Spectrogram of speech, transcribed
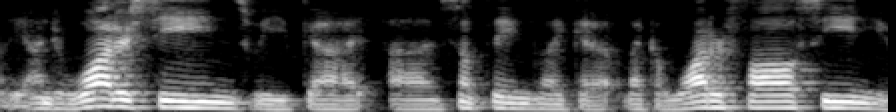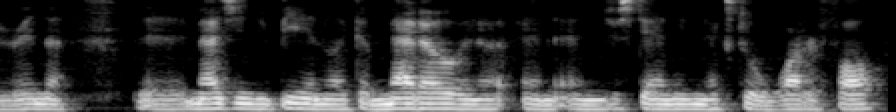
the underwater scenes. We've got uh, something like a like a waterfall scene. You're in the, the imagine you'd be in like a meadow and, a, and and you're standing next to a waterfall.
